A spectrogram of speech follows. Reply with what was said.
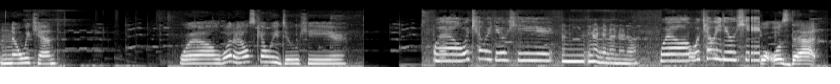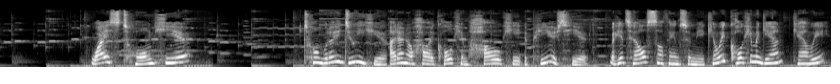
No, we can't. Well, what else can we do here? Well, what can we do here? Mm, no, no, no, no, no. Well, what can we do here? What was that? Why is Tom here? Tom, what are you doing here? I don't know how I call him, how he appears here. But he tells something to me. Can we call him again? Can we?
